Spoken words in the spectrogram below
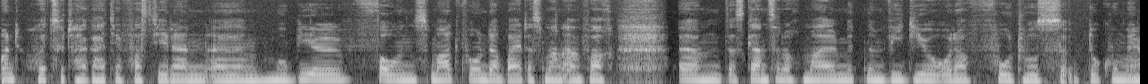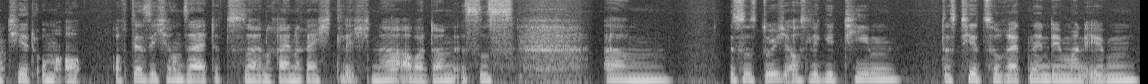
Und heutzutage hat ja fast jeder ein äh, Mobilphone, Smartphone dabei, dass man einfach ähm, das Ganze nochmal mit einem Video oder Fotos dokumentiert, um au- auf der sicheren Seite zu sein, rein rechtlich. Ne? Aber dann ist es, ähm, ist es durchaus legitim, das Tier zu retten, indem man eben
